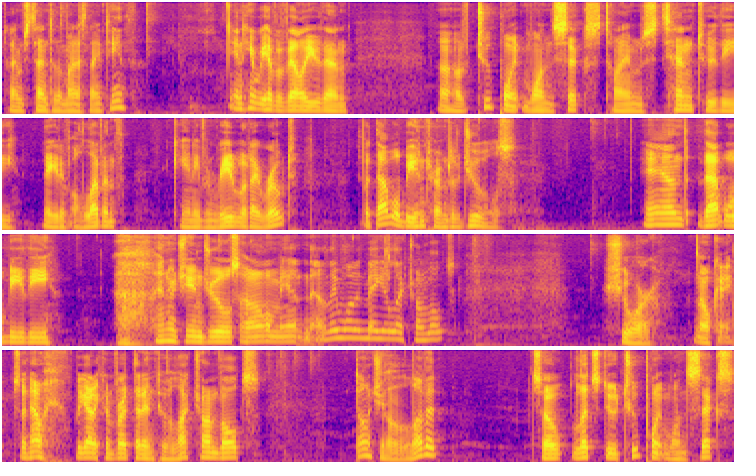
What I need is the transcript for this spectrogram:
times 10 to the minus 19th. And here we have a value then of 2.16 times 10 to the negative 11th. Can't even read what I wrote, but that will be in terms of joules. And that will be the uh, energy in joules. Oh man, now they wanted mega electron volts. Sure. Okay, so now we got to convert that into electron volts. Don't you love it? So let's do 2.16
